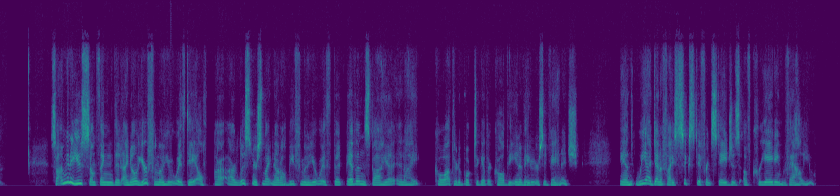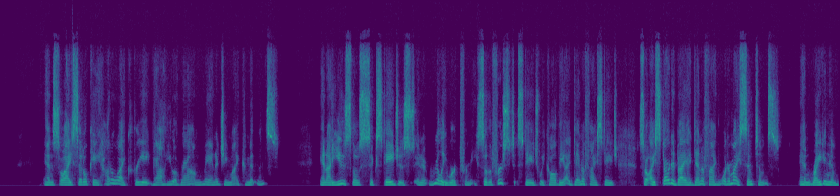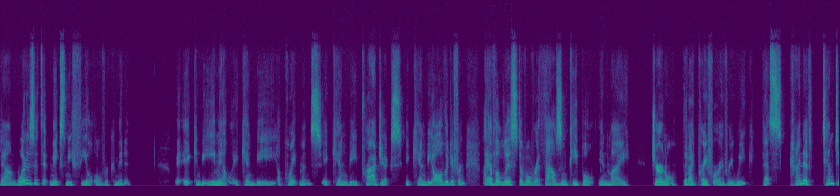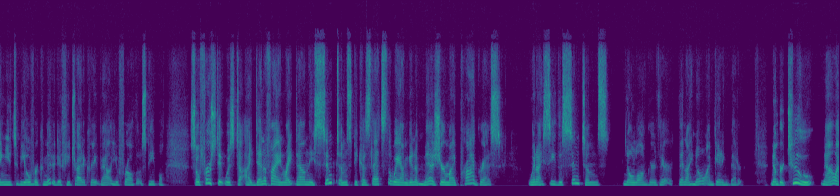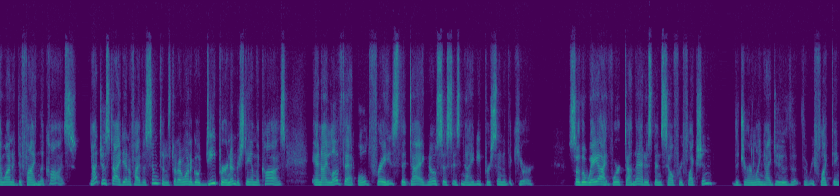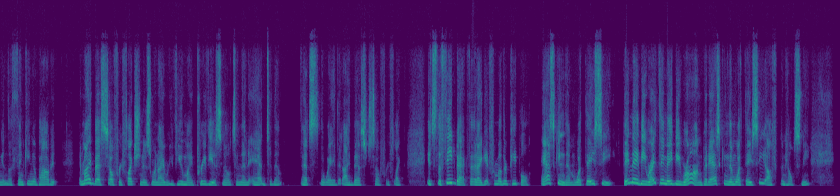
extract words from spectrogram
So I'm going to use something that I know you're familiar with, Dale. Our, our listeners might not all be familiar with, but Evans Zbaya and I co-authored a book together called The Innovator's Advantage. And we identify six different stages of creating value. And so I said, okay, how do I create value around managing my commitments? And I used those six stages and it really worked for me. So the first stage we call the identify stage. So I started by identifying what are my symptoms and writing them down. What is it that makes me feel overcommitted? It can be email, it can be appointments, it can be projects, it can be all the different. I have a list of over a thousand people in my journal that I pray for every week. That's kind of tempting you to be overcommitted if you try to create value for all those people. So, first, it was to identify and write down these symptoms because that's the way I'm going to measure my progress. When I see the symptoms no longer there, then I know I'm getting better. Number two, now I want to define the cause, not just to identify the symptoms, but I want to go deeper and understand the cause. And I love that old phrase that diagnosis is 90% of the cure. So the way I've worked on that has been self reflection, the journaling I do, the, the reflecting and the thinking about it. And my best self reflection is when I review my previous notes and then add to them. That's the way that I best self reflect. It's the feedback that I get from other people, asking them what they see. They may be right, they may be wrong, but asking them what they see often helps me.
